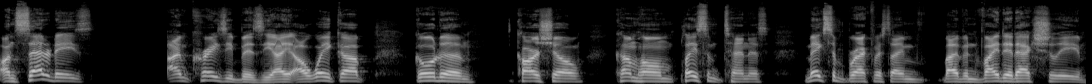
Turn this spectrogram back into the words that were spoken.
on Saturdays, I'm crazy busy. I, I'll wake up, go to car show, come home, play some tennis, make some breakfast. I'm I've invited actually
